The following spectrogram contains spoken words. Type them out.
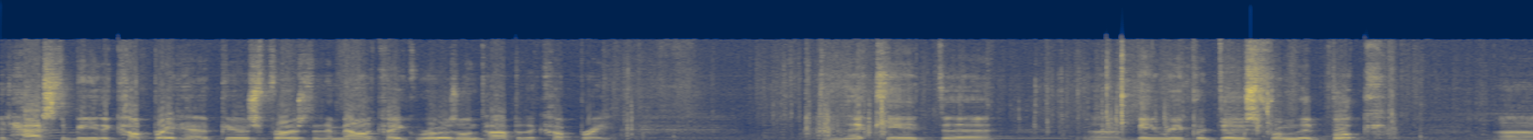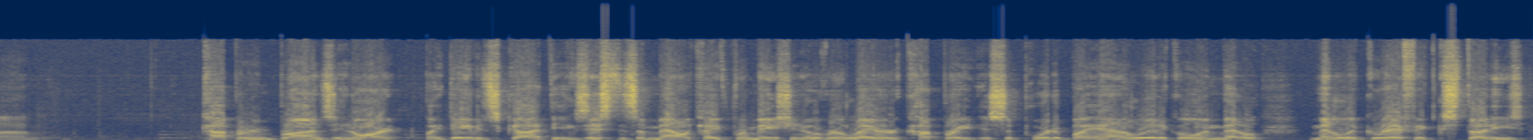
It has to be the cuprate appears first and the malachite grows on top of the cuprate and that can't uh, uh, be reproduced from the book uh, Copper and Bronze in Art by David Scott, the existence of malachite formation over a layer of cuprate is supported by analytical and metal, metallographic studies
